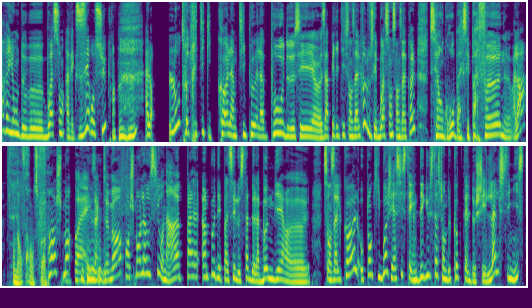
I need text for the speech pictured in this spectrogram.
un rayon de euh, boissons avec zéro sucre. Alors L'autre critique qui colle un petit peu à la peau de ces euh, apéritifs sans alcool ou ces boissons sans alcool, c'est en gros, bah, c'est pas fun, euh, voilà. On est en France, quoi. Franchement, ouais, exactement. Franchement, là aussi, on a un, peu dépassé le stade de la bonne bière euh, sans alcool. Au pan qui boit, j'ai assisté à une dégustation de cocktails de chez l'alchimiste.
